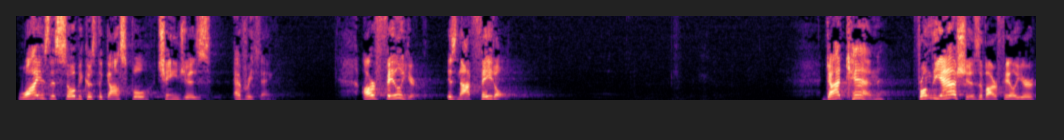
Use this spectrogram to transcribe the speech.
Why is this so? Because the gospel changes everything. Our failure is not fatal. God can, from the ashes of our failure,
